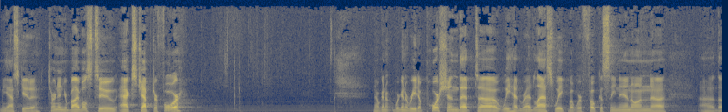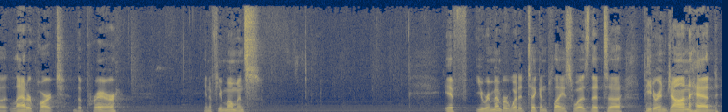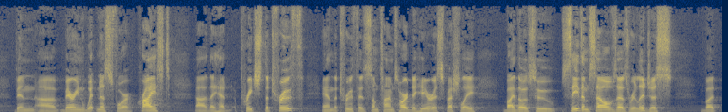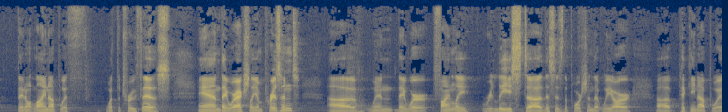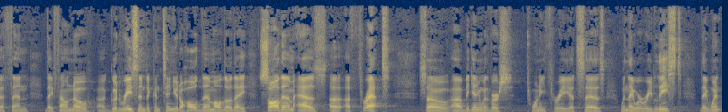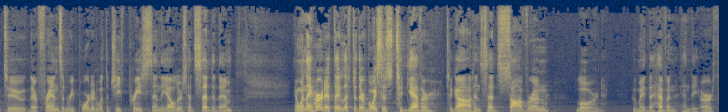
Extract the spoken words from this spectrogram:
Let me ask you to turn in your Bibles to Acts chapter 4. Now, we're going we're to read a portion that uh, we had read last week, but we're focusing in on uh, uh, the latter part, the prayer, in a few moments. If you remember, what had taken place was that uh, Peter and John had been uh, bearing witness for Christ. Uh, they had preached the truth, and the truth is sometimes hard to hear, especially by those who see themselves as religious, but they don't line up with what the truth is. And they were actually imprisoned. Uh, when they were finally released, uh, this is the portion that we are uh, picking up with. And they found no uh, good reason to continue to hold them, although they saw them as a, a threat. So, uh, beginning with verse 23, it says, When they were released, they went to their friends and reported what the chief priests and the elders had said to them. And when they heard it, they lifted their voices together to God and said, Sovereign Lord, who made the heaven and the earth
